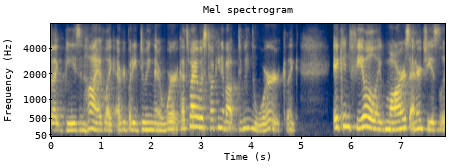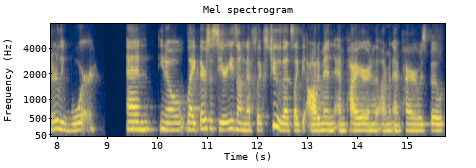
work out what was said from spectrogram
like bees and hive, like everybody doing their work. That's why I was talking about doing the work. Like it can feel like Mars energy is literally war and you know like there's a series on netflix too that's like the ottoman empire and the ottoman empire was built.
